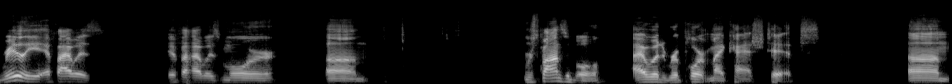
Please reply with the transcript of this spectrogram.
really, if I was if I was more um, responsible, I would report my cash tips. Um,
